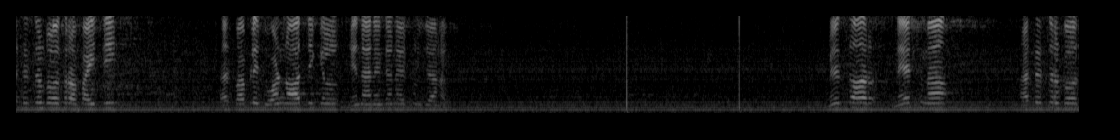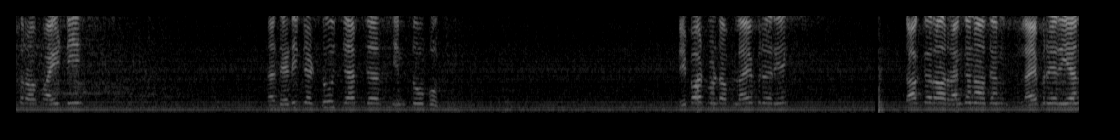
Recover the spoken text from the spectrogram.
Assistant Professor of IT, has published one article in an international journal. Ms. R. Neshna, Assistant Professor of IT, has edited two chapters in two books. Department of Library, Dr. Ranganathan, librarian,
